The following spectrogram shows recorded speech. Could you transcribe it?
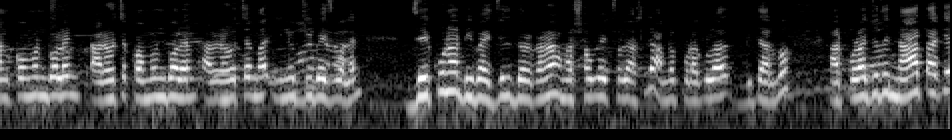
আনকমন বলেন, আর হচ্ছে কমন বলেন, আর হচ্ছে আমার ইউনিক ডিভাইস বলেন যে কোনো ডিভাইস যদি দরকার হয় আমার সবে চলে আসলে আমরা প্রোডাক্টগুলো দিতে পারব। আর প্রোডাক্ট যদি না থাকে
